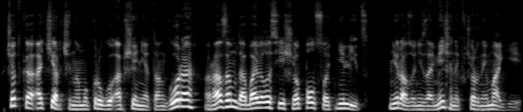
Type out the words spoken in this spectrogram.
К четко очерченному кругу общения Тангора разом добавилось еще полсотни лиц, ни разу не замеченных в черной магии.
